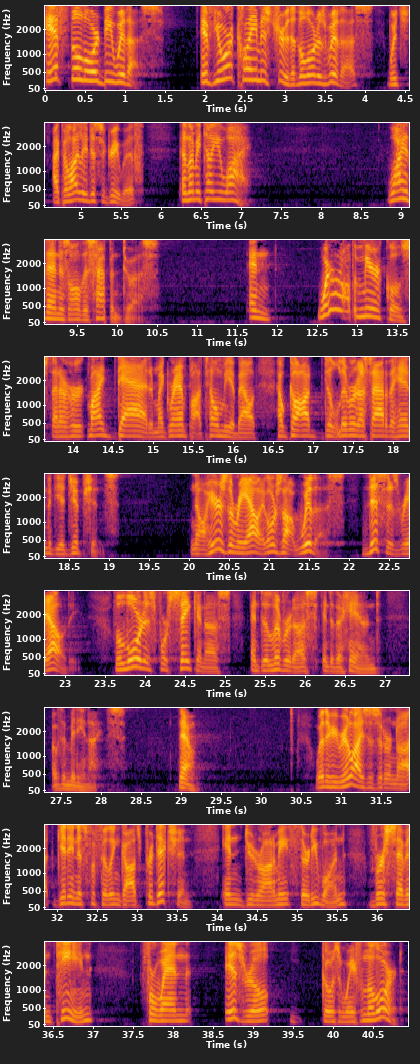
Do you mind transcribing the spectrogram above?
If the Lord be with us, if your claim is true that the Lord is with us, which I politely disagree with, and let me tell you why. Why then has all this happened to us? And where are all the miracles that I heard my dad and my grandpa tell me about how God delivered us out of the hand of the Egyptians? Now, here's the reality the Lord's not with us. This is reality. The Lord has forsaken us and delivered us into the hand of the Midianites. Now, whether he realizes it or not, Gideon is fulfilling God's prediction in Deuteronomy 31, verse 17, for when Israel goes away from the Lord.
